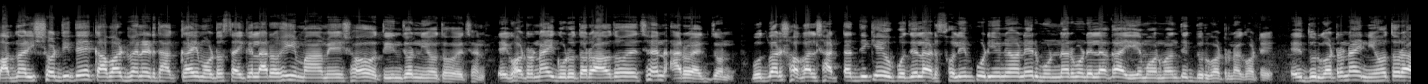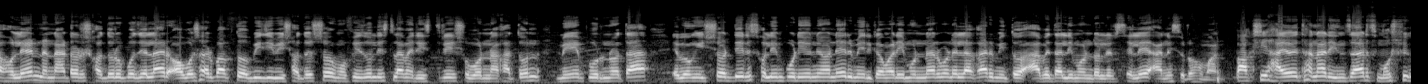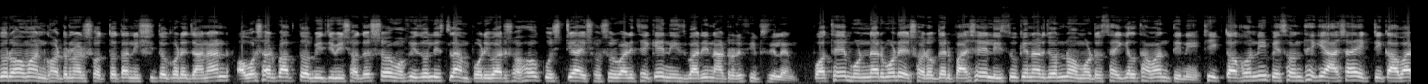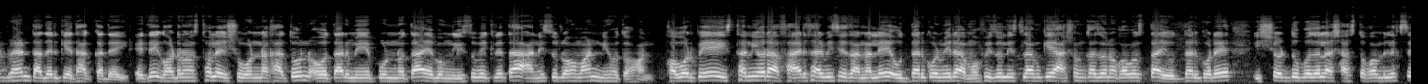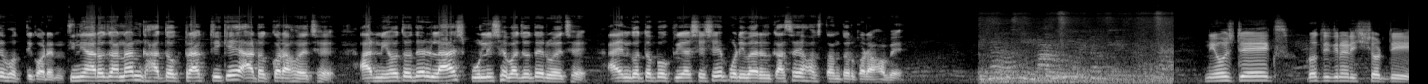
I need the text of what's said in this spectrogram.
পাবনার ঈশ্বরদীতে কাভার্ড ভ্যানের ধাক্কায় মোটরসাইকেল আরোহী মা, মেয়ে সহ তিনজন নিহত হয়েছেন। এই ঘটনায় গুরুতর আহত হয়েছেন আরও একজন। বুধবার সকাল সাতটার দিকে উপজেলার সলিমপুর ইউনিয়নের মুন্নারমোড় এলাকায় এ মর্মান্তিক দুর্ঘটনা ঘটে। এই দুর্ঘটনায় নিহতরা হলেন নাটোর সদর উপজেলার অবসরপ্রাপ্ত বিজিবি সদস্য মফিজুল ইসলামের স্ত্রী সুবর্ণা খাতুন, মেয়ে পূর্ণতা এবং ঈশ্বরদীর সলিমপুর ইউনিয়নের মিরকামারি মুন্নারমোড় এলাকার মৃত আবেদ আলী মণ্ডলের ছেলে আনিসুর রহমান। পাকশি হাইওয়ে থানার ইনচার্জ মুশফিকুর রহমান ঘটনার সত্যতা নিশ্চিত করে জানান, অবসরপ্রাপ্ত বিজিবি সদস্য মফিজুল ইসলাম পরিবার সহ কুষ্টিয়ায় শ্বশুরবাড়ি থেকে নিজ বাড়ি নাটোরে ফিরছিলেন। পথে মুন্নার মোড়ে সড়কের পাশে লিচু কেনার জন্য মোটরসাইকেল থামান তিনি। ঠিক তখনই পেছন থেকে আসা একটি কাভার্ড ভ্যান তাদেরকে ধাক্কা দেয়। এতে ঘটনাস্থলে সুবর্ণা খাতুন ও তার মেয়ে পূর্ণতা এবং লিচু বিক্রেতা আনিসুর রহমান নিহত হন। খবর পেয়ে স্থানীয়রা ফায়ার সার্ভিসে জানালে উদ্ধারকর্মীরা মফিজুল ইসলামকে আশঙ্কাজনক অবস্থায় উদ্ধার করে ঈশ্বরদী উপজেলা স্বাস্থ্য কমপ্লেক্সে ভর্তি করেন। তিনি আরও জানান, ঘাতক ট্রাকটিকে আটক করা হয়েছে। আর নিহতদের লাশ পুলিশ হেফাজতে রয়েছে। আইনগত প্রক্রিয়া শেষে পরিবারের কাছে হস্তান্তর করা হবে। নিউজ ডেস্ক, প্রতিদিনের ঈশ্বরদী।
